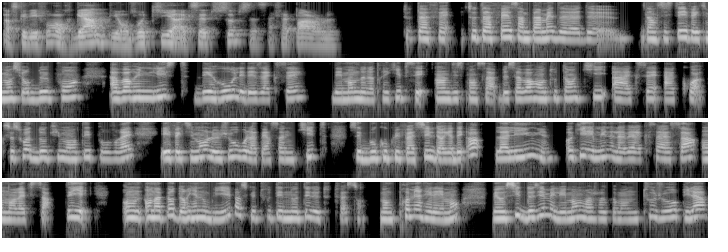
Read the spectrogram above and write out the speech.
Parce que des fois, on regarde puis on voit qui a accès à tout ça, puis ça, fait peur. Tout à fait, tout à fait. Ça me permet d'insister de, effectivement sur deux points. Avoir une liste des rôles et des accès des membres de notre équipe, c'est indispensable de savoir en tout temps qui a accès à quoi, que ce soit documenté pour vrai. Et effectivement, le jour où la personne quitte, c'est beaucoup plus facile de regarder, oh, la ligne, ok, Emeline, elle avait accès à ça, on enlève ça. On, a peur de rien oublier parce que tout est noté de toute façon. Donc, premier élément. Mais aussi, deuxième élément, moi, je recommande toujours. Puis là,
